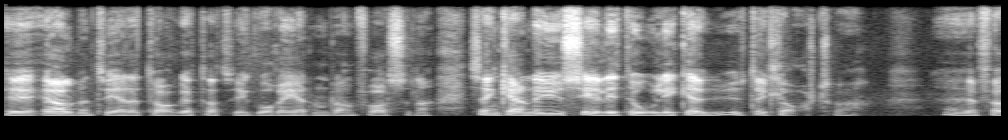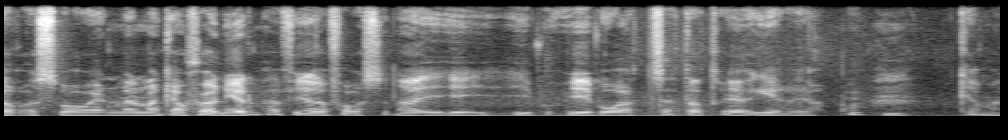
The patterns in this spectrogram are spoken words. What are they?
är, allmänt vedertaget att vi går igenom de faserna. Sen kan det ju se lite olika ut, det är klart, va? Eh, för oss var en. Men man kan skönja de här fyra faserna i, i, i vårt sätt att reagera. Ja. Mm. mm. Kan man.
